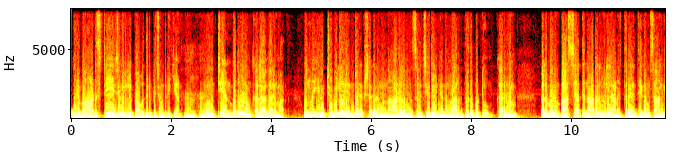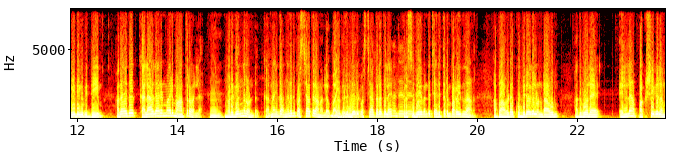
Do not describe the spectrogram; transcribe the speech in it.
ഒരുപാട് സ്റ്റേജുകളിൽ ഇപ്പൊ അവതരിപ്പിച്ചുകൊണ്ടിരിക്കുകയാണ്. നൂറ്റി അൻപതോളം കലാകാരന്മാർ. ഒന്ന് യൂട്യൂബിൽ എന്റെ രക്ഷകൻ എന്ന നാടകം എന്ന് സെർച്ച് ചെയ്ത് കഴിഞ്ഞാൽ നമ്മൾ അത്ഭുതപ്പെട്ടു കാരണം പലപ്പോഴും പാശ്ചാത്യ നാടകങ്ങളിലാണ് ഇത്രയധികം സാങ്കേതിക വിദ്യയും അതായത് കലാകാരന്മാർ മാത്രമല്ല മൃഗങ്ങളുണ്ട്. കാരണം ഇത് അങ്ങനെ ഒരു പശ്ചാത്തലമാണല്ലോ ബൈബിളിന്റെ ഒരു പശ്ചാത്തലത്തിലെ ക്രിസ്തുദേവന്റെ ചരിത്രം പറയുന്നതാണ്. അപ്പൊ അവിടെ കുതിരകൾ ഉണ്ടാവും അതുപോലെ എല്ലാ പക്ഷികളും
